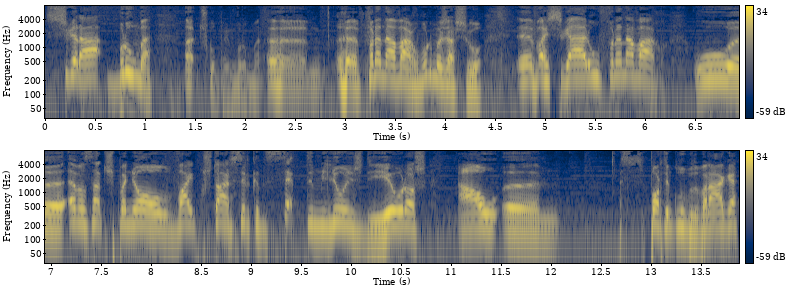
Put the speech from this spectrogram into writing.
chegará Bruma. Uh, desculpem, Bruma. Uh, uh, Fran Navarro, Bruma já chegou. Uh, vai chegar o Fran Navarro. O avançado espanhol vai custar cerca de 7 milhões de euros ao Sporting Clube de Braga.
